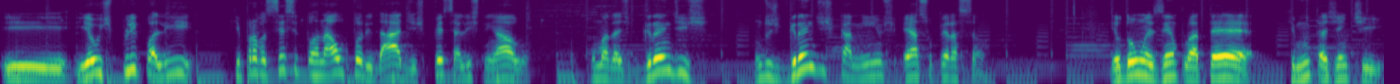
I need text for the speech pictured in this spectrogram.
E, e eu explico ali que para você se tornar autoridade, especialista em algo, uma das grandes, um dos grandes caminhos é a superação. Eu dou um exemplo até que muita gente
